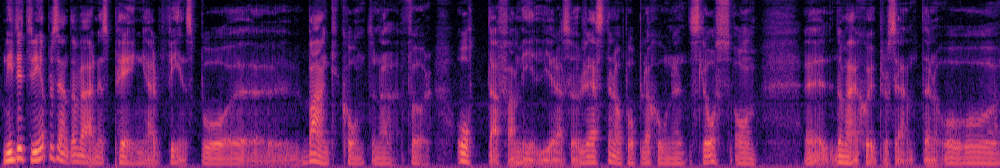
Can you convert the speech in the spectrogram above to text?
93 procent av världens pengar finns på eh, bankkontona för åtta familjer. Alltså resten av populationen slåss om eh, de här sju procenten. Och, och,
